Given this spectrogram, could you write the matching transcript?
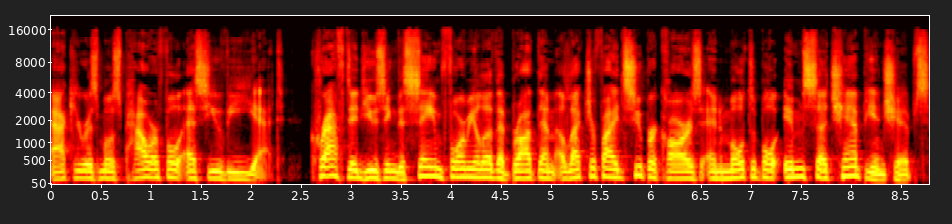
Acura's most powerful SUV yet. Crafted using the same formula that brought them electrified supercars and multiple IMSA championships,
